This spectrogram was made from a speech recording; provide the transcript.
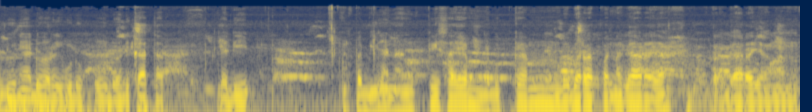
Dunia 2022 di Qatar. Jadi apabila nanti saya menyebutkan beberapa negara ya, negara yang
